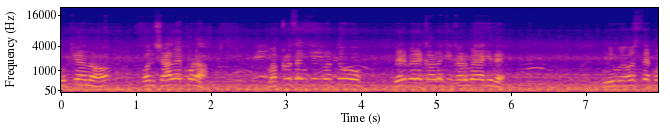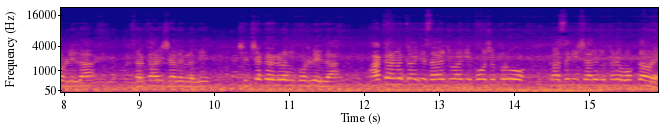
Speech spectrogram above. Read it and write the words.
ಮುಖ್ಯನೋ, ಒಂದು ಶಾಲೆ ಕೂಡ ಮಕ್ಕಳ ಸಂಖ್ಯೆ ಇವತ್ತು ಬೇರೆ ಬೇರೆ ಕಾರಣಕ್ಕೆ ಕಡಿಮೆ ಆಗಿದೆ. ನೀವು ವ್ಯವಸ್ಥೆ ಕೊಡಲಿಲ್ಲ ಸರ್ಕಾರಿ ಶಾಲೆಗಳಲ್ಲಿ, ಶಿಕ್ಷಕರುಗಳನ್ನು ಕೊಡಲಿಲ್ಲ. ಆ ಕಾರಣಕ್ಕಾಗಿ ಸಹಜವಾಗಿ ಪೋಷಕರು ಖಾಸಗಿ ಶಾಲೆಗಳ ಕಡೆ ಹೋಗ್ತಾವ್ರೆ.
